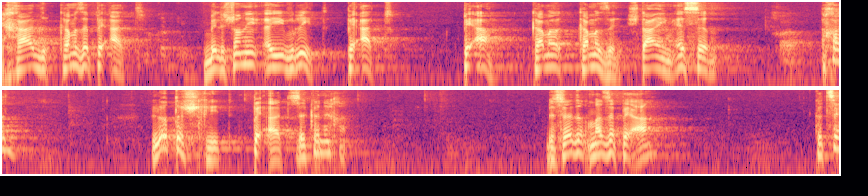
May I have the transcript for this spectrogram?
אחד? כמה זה פאת? בלשון העברית, פאת. פאה. כמה, כמה זה? שתיים, עשר? אחד. אחד. לא תשחית פאת זקניך. בסדר? מה זה פאה? קצה.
